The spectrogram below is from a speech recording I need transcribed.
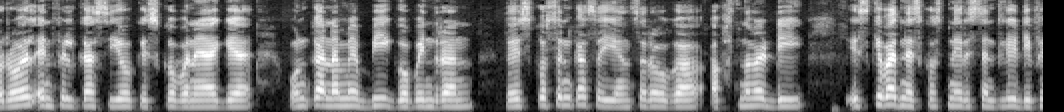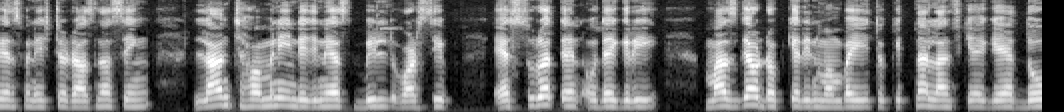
Royal Enfield का सीईओ किसको बनाया गया? उनका नाम है बी गोविंद्रन। तो इस क्वेश्चन का सही आंसर होगा ऑप्शन नंबर डी। इसके बाद नेक्स्ट क्वेश्चन है recently defence minister Rajnath Singh launch how many indigenous build warship as Surat and Udaygiri Mazagon dockyard in Mumbai तो कितना लॉन्च किया गया दो।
